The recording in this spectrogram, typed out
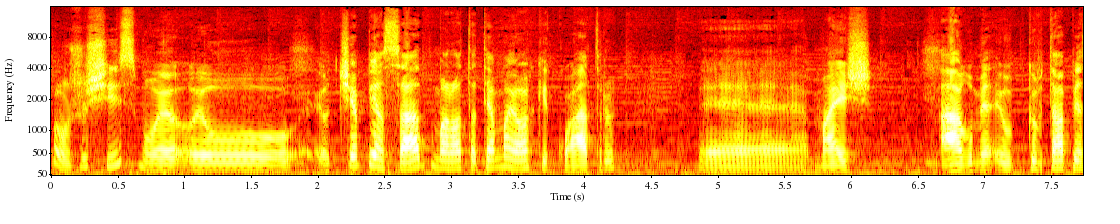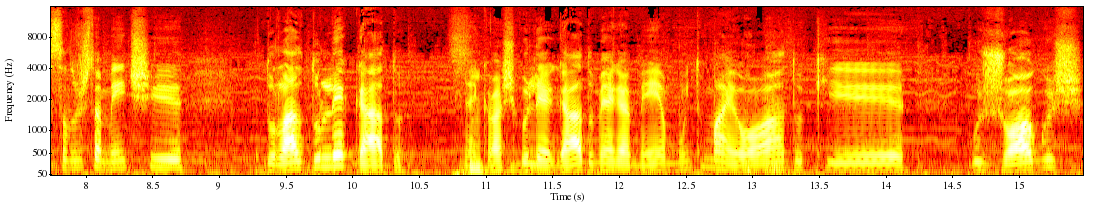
Bom, justíssimo. Eu, eu, eu tinha pensado uma nota até maior que 4. É, mas argumento, eu, eu tava pensando justamente do lado do legado. Né, que eu acho que o legado do Mega Man é muito maior do que os jogos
